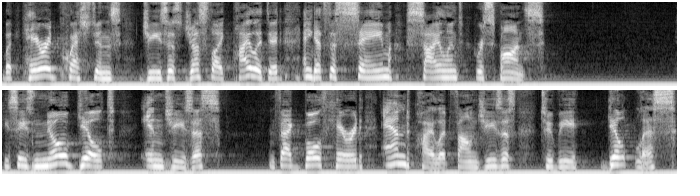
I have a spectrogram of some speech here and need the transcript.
But Herod questions Jesus just like Pilate did, and he gets the same silent response. He sees no guilt in Jesus. In fact, both Herod and Pilate found Jesus to be guiltless,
